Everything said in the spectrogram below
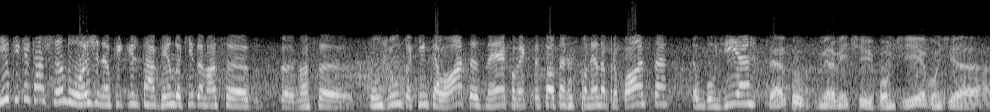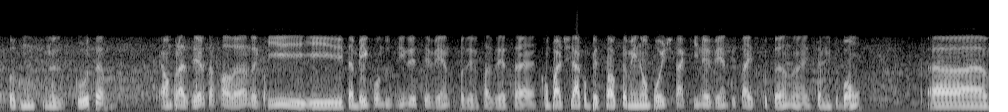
e o que, que ele está achando hoje, né? O que, que ele está vendo aqui da nossa, da nossa conjunto aqui em Pelotas, né? Como é que o pessoal está respondendo a proposta? Então, bom dia. Certo. Primeiramente, bom dia. Bom dia a todo mundo que nos escuta. É um prazer estar falando aqui e, também conduzindo esse evento, podendo fazer essa compartilhar com o pessoal que também não pôde estar aqui no evento e estar escutando. Né? Isso é muito bom. Uh,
